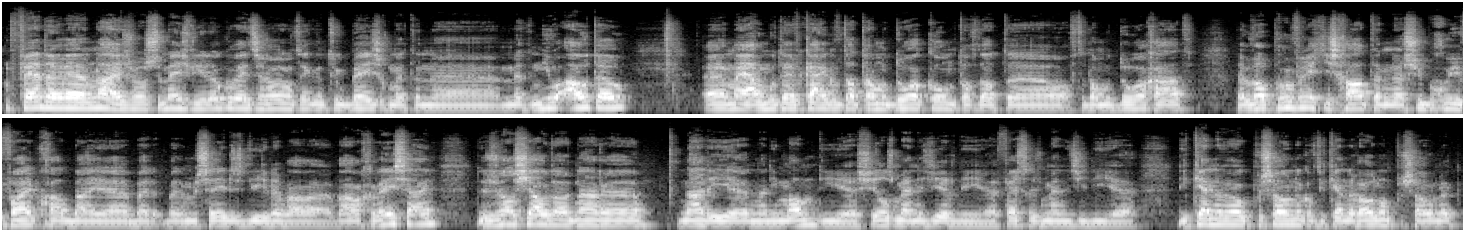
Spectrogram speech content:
Verder, uh, nou, zoals de meeste van jullie ook al weten, zijn Ronald en ik natuurlijk bezig met een, uh, met een nieuwe auto. Uh, maar ja, we moeten even kijken of dat er allemaal doorkomt, of dat, of dat allemaal doorgaat. We hebben wel proefritjes gehad en een super goede vibe gehad bij, bij, de, bij de Mercedes dealer waar we, waar we geweest zijn. Dus wel shout-out naar, naar, die, naar die man, die sales manager, die vestigingsmanager, die, die kennen we ook persoonlijk, of die kennen Roland persoonlijk.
